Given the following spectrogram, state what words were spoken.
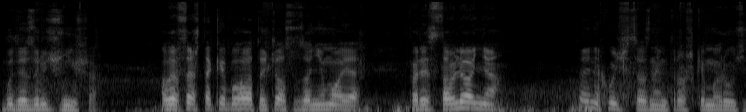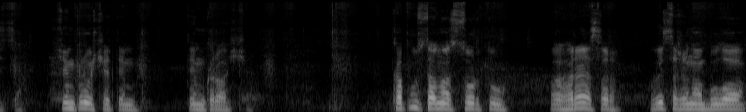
буде зручніше. Але все ж таки багато часу займає переставляння. Та й не хочеться з ним трошки морочитися. Чим проще, тим, тим краще. Капуста у нас сорту агресор. Висаджена була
